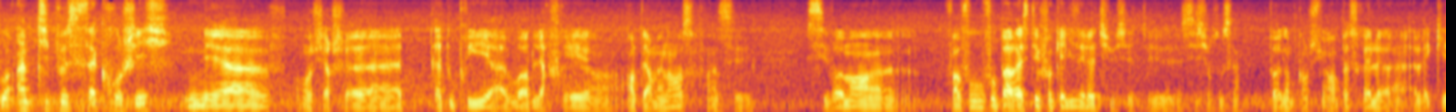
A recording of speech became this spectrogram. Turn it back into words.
Faut un petit peu s'accrocher, mais euh, on cherche euh, à tout prix à avoir de l'air frais en, en permanence. Enfin, c'est, vraiment. euh, Enfin, faut, faut pas rester focalisé là-dessus. C'est surtout ça. Par exemple, quand je suis en passerelle avec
